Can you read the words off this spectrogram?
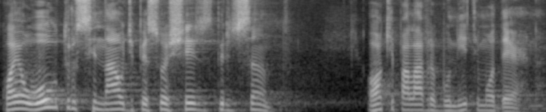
qual é o outro sinal de pessoas cheias do Espírito Santo? Ó, que palavra bonita e moderna.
